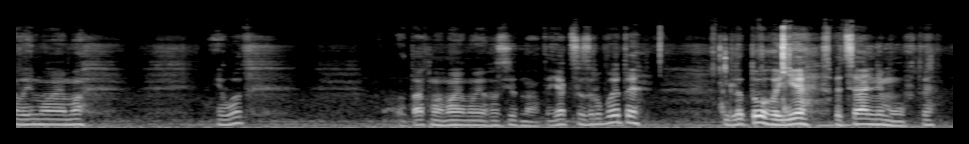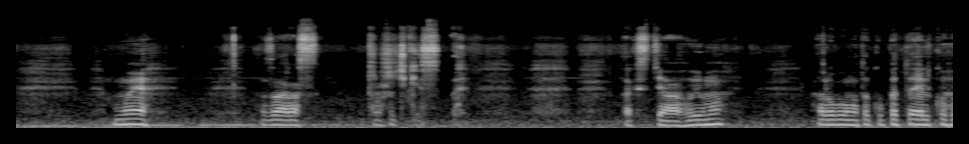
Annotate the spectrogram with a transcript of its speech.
Виймаємо. І от отак ми маємо його з'єднати. Як це зробити? Для того є спеціальні муфти. Ми зараз трошечки так стягуємо, робимо таку петельку.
